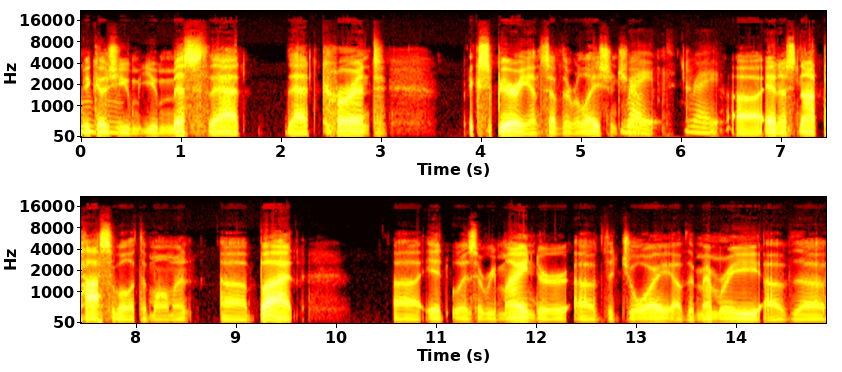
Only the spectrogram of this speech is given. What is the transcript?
because hmm you you miss that that current experience of the relationship Right. Right. uh, and it's not possible at the moment uh, but uh, it was a reminder of the joy of the memory of the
